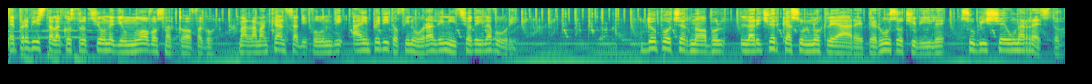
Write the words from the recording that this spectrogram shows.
È prevista la costruzione di un nuovo sarcofago, ma la mancanza di fondi ha impedito finora l'inizio dei lavori. Dopo Chernobyl, la ricerca sul nucleare per uso civile subisce un arresto.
